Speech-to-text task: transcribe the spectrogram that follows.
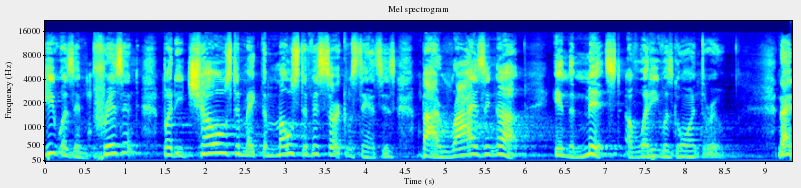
he was imprisoned, but he chose to make the most of his circumstances by rising up in the midst of what he was going through. Now,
